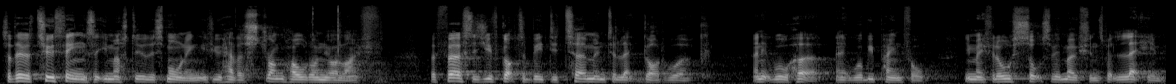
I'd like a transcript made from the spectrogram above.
So there are two things that you must do this morning if you have a stronghold on your life. The first is you've got to be determined to let God work, and it will hurt and it will be painful. You may feel all sorts of emotions, but let Him,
